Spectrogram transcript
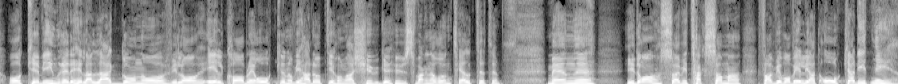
och eh, vi inredde hela laggon och vi la elkablar i åkern och vi hade upp till 120 husvagnar runt tältet. Men eh, Idag så är vi tacksamma för att vi var villiga att åka dit ner.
